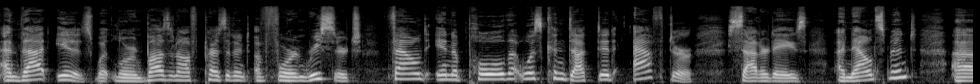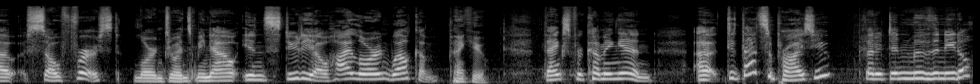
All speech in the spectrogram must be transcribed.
And that is what Lorne Bozinoff, president of Forum Research, found in a poll that was conducted after Saturday's announcement. Uh, so, first, Lorne joins me now in studio. Hi, Lorne. Welcome. Thank you. Thanks for coming in. Uh, did that surprise you that it didn't move the needle?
